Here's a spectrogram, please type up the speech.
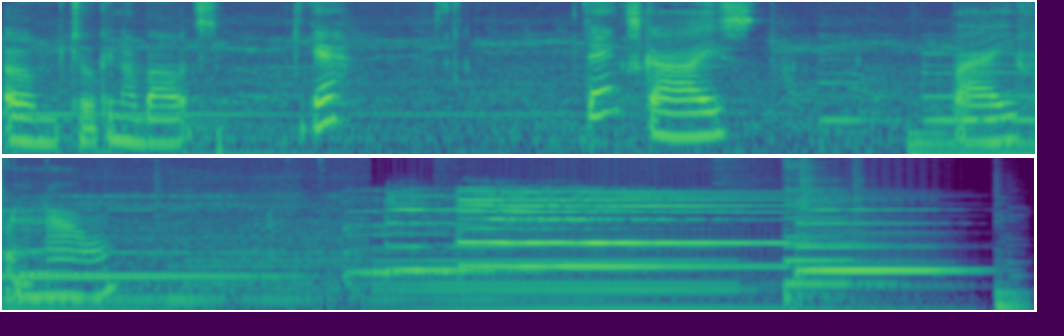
um talking about. Yeah. Thanks guys. Bye for now.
